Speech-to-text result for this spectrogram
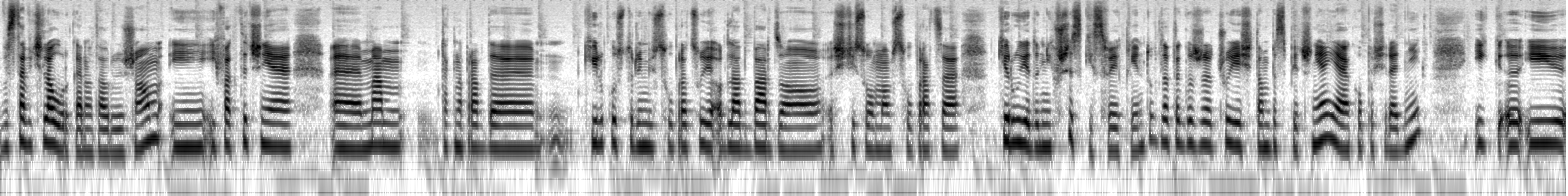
wystawić laurkę notariuszom i, i faktycznie e, mam tak naprawdę kilku, z którymi współpracuję od lat bardzo ścisłą mam współpracę, kieruję do nich wszystkich swoich klientów, dlatego że czuję się tam bezpiecznie, ja jako pośrednik i, i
